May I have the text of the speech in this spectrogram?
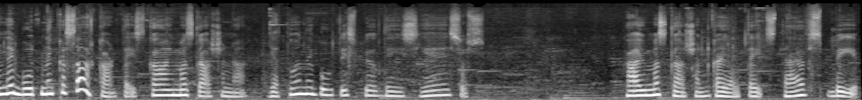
un nebūtu nekas ārkārtējs kāju mazgāšanā, ja to nebūtu izpildījis Jēzus. Kāju mazgāšana, kā jau teica tēvs, bija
